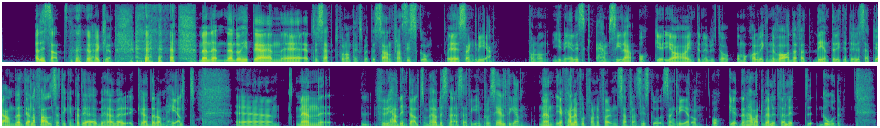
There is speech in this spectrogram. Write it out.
Ja, det är sant, verkligen. men, men då hittade jag en, eh, ett recept på något som heter San Francisco eh, Sangria på någon generisk hemsida och jag har inte nu brytt om att kolla vilken det var därför att det är inte riktigt det recept jag använt i alla fall så jag tycker inte att jag behöver credda dem helt. Eh, men för vi hade inte allt som behövdes när så jag fick improvisera lite grann. Men jag kallar den fortfarande för en San Francisco Sangria då. och den har varit väldigt, väldigt god.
